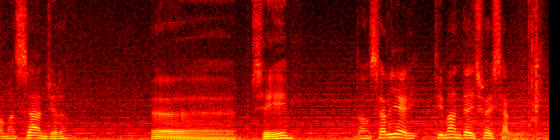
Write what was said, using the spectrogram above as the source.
Thomas Angelo? Eh, sì? Don Salieri ti manda i suoi saluti.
